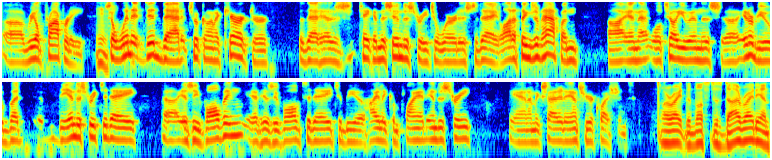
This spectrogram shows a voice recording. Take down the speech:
uh, real property. Mm. So when it did that, it took on a character that has taken this industry to where it is today. A lot of things have happened, uh, and that we'll tell you in this uh, interview. But the industry today uh, is evolving. It has evolved today to be a highly compliant industry, and I'm excited to answer your questions. All right, then let's just dive right in.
